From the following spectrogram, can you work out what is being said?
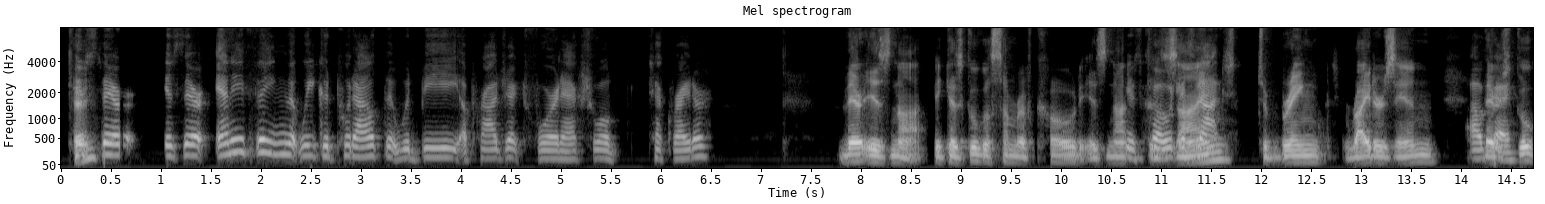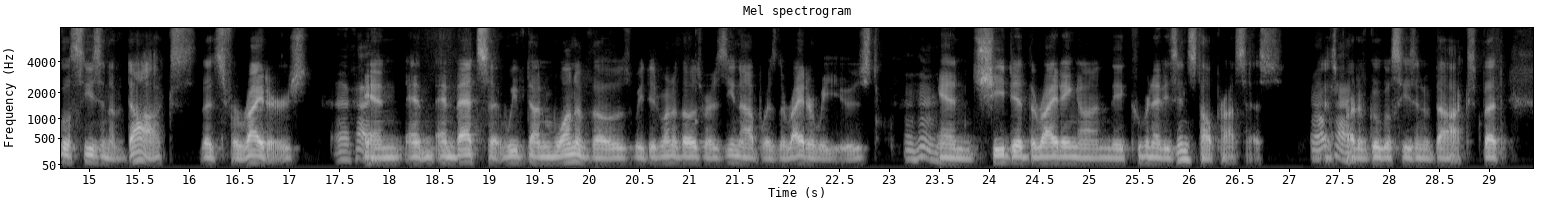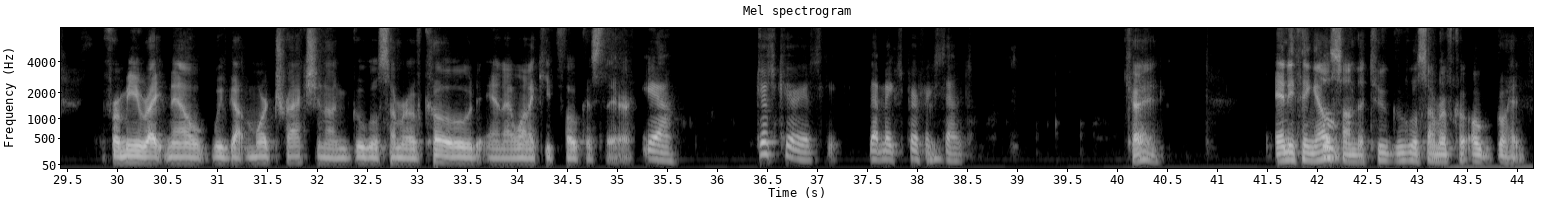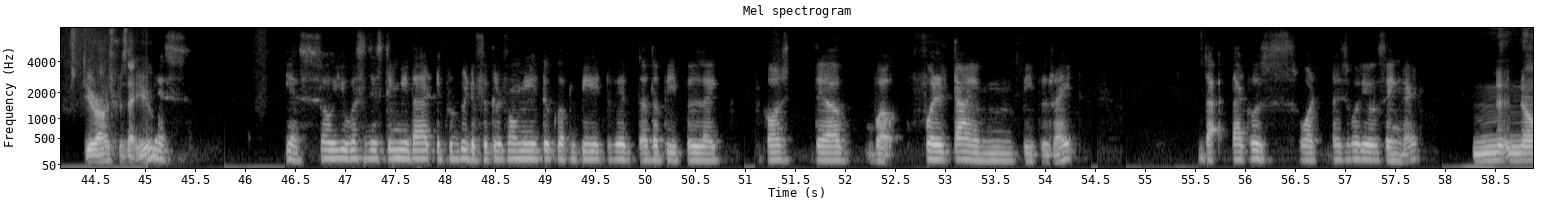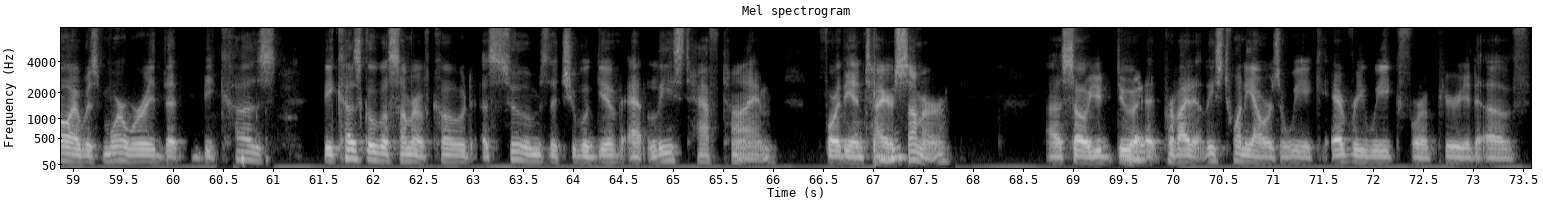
Okay. Is there is there anything that we could put out that would be a project for an actual tech writer? There is not because Google Summer of Code is not is designed not... to bring writers in Okay. There's Google Season of Docs that's for writers. Okay. And and and that's a, we've done one of those. We did one of those where Zainab was the writer we used, mm-hmm. and she did the writing on the Kubernetes install process okay. as part of Google Season of Docs. But for me right now, we've got more traction on Google Summer of Code, and I want to keep focus there. Yeah, just curious. That makes perfect mm-hmm. sense. Okay. Anything else on the two Google Summer of Code? Oh, go ahead. Dheeraj, was that you? Yes. Yes. So you were suggesting me that it would be difficult for me to compete with other people, like because they are well, full-time people, right? That that was what that's what you were saying, right? No, I was more worried that because because Google Summer of Code assumes that you will give at least half time for the entire mm-hmm. summer, uh, so you do it, provide at least 20 hours a week every week for a period of,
